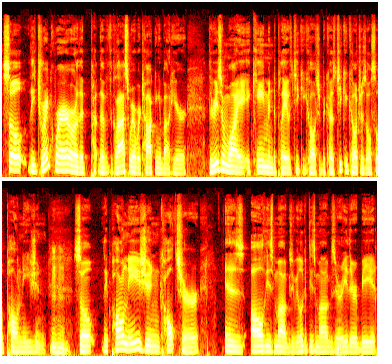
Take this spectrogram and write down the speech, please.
so the drinkware or the, the the glassware we're talking about here, the reason why it came into play with tiki culture because tiki culture is also Polynesian. Mm-hmm. So the Polynesian culture is all these mugs. If you look at these mugs, they're either be it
